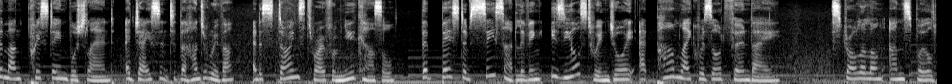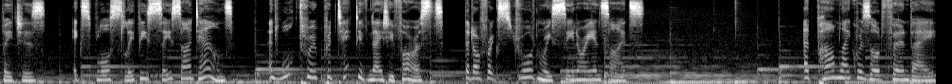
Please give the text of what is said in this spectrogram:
among pristine bushland, adjacent to the Hunter River and a stone's throw from Newcastle, the best of seaside living is yours to enjoy at Palm Lake Resort Fern Bay. Stroll along unspoiled beaches, explore sleepy seaside towns, and walk through protective native forests that offer extraordinary scenery and sights. At Palm Lake Resort Fern Bay,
